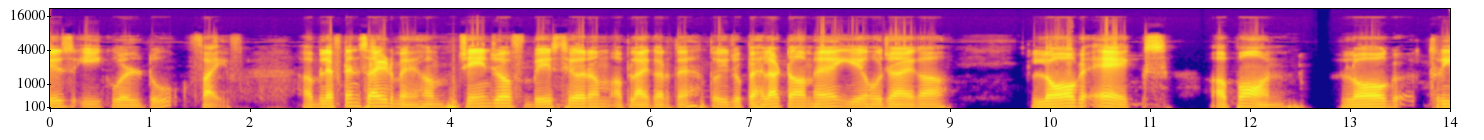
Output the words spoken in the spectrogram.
is equal to five अब लेफ़्ट हैंड साइड में हम change of base theorem apply करते हैं। तो ये जो पहला टर्म है, ये हो जाएगा log x upon log three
